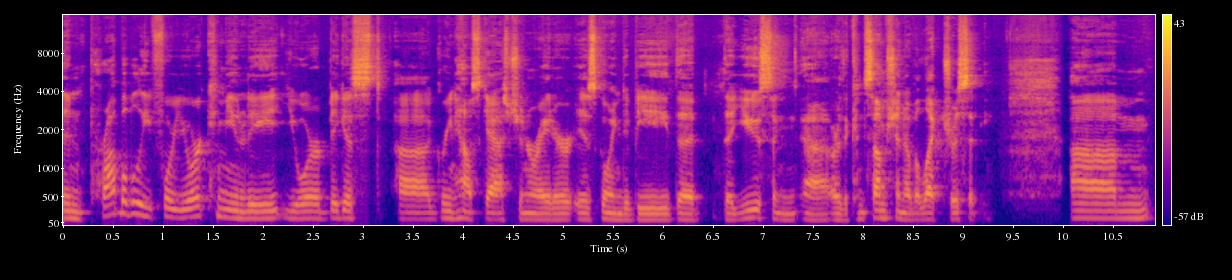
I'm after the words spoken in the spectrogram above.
then probably for your community, your biggest uh, greenhouse gas generator is going to be the the use and uh, or the consumption of electricity. Um,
